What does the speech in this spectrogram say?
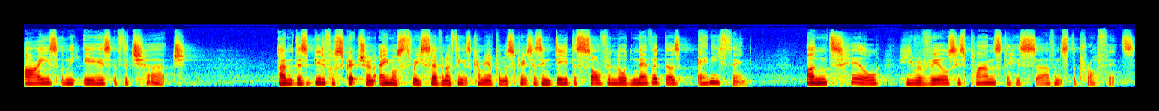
eyes and the ears of the church. Um, there's a beautiful scripture in Amos 3:7. I think it's coming up on the screen. It says, Indeed, the sovereign Lord never does anything until he reveals his plans to his servants, the prophets.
